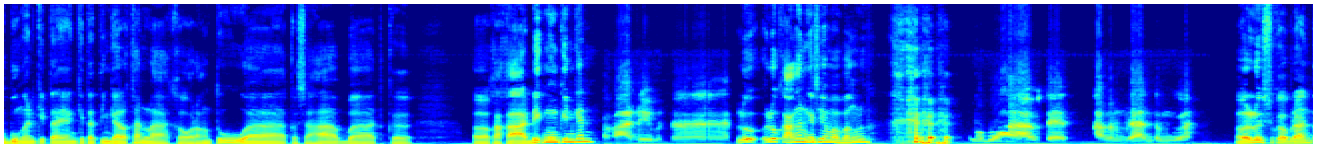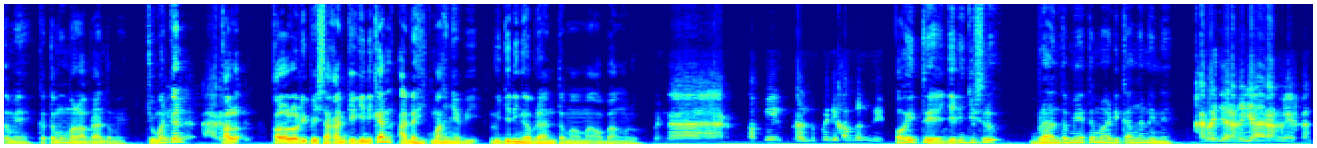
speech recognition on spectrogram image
hubungan kita yang kita tinggalkan lah ke orang tua, ke sahabat, ke eh, kakak adik mungkin kan? kakak ade bener Lu lu kangen gak sih sama bang lu? Buset kangen berantem gua Oh, lu suka berantem ya? Ketemu malah berantem ya? Cuman kan Iya, kalau kalau lo dipisahkan kayak gini kan ada hikmahnya bi. Lu jadi nggak berantem sama abang lu. benar tapi berantemnya dikangenin Oh itu ya. Jadi justru berantemnya itu malah dikangenin ya? karena jarang-jarang ya kan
